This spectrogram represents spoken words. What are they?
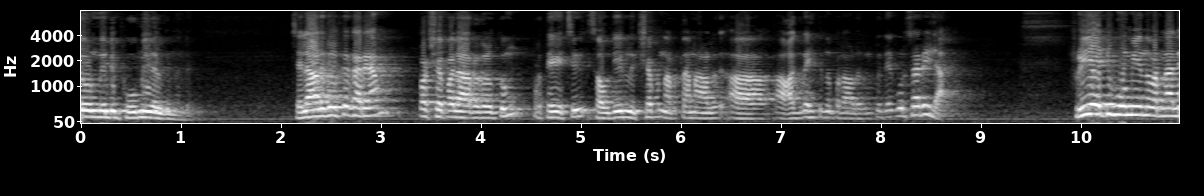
ഗവൺമെന്റ് ഭൂമി നൽകുന്നുണ്ട്. ചില ആളുകൾക്കൊക്കെ അറിയാം. പക്ഷെ പല ആളുകൾക്കും പ്രത്യേകിച്ച് സൗദിയിൽ നിക്ഷേപം നടത്താൻ ആൾ ആഗ്രഹിക്കുന്ന പല ആളുകൾക്ക് ഇതേക്കുറിച്ച് അറിയില്ല. ഫ്രീ ആയിട്ട് ഭൂമി എന്ന് പറഞ്ഞാൽ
